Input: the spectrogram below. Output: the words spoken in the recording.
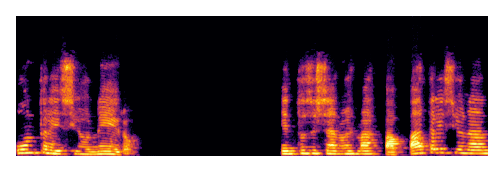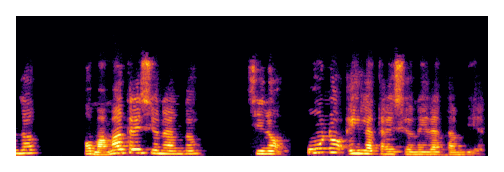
un traicionero. Entonces ya no es más papá traicionando o mamá traicionando, sino uno es la traicionera también.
